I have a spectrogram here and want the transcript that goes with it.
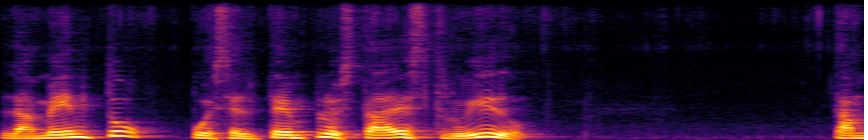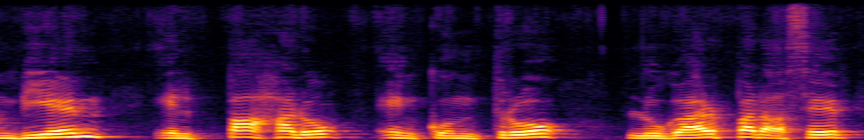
lamento, pues el templo está destruido. También el pájaro encontró lugar para hacer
